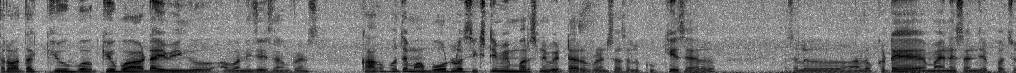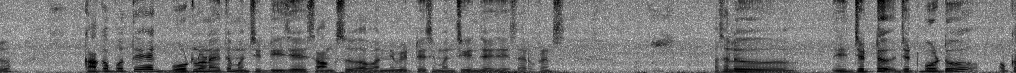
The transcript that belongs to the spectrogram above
తర్వాత క్యూబా క్యూబా డైవింగ్ అవన్నీ చేసాం ఫ్రెండ్స్. కాకపోతే మా బోట్లో సిక్స్టీ మెంబర్స్ని పెట్టారు ఫ్రెండ్స్ అసలు కుక్ చేశారు. అసలు అదొక్కటే మైనస్ అని చెప్పొచ్చు. కాకపోతే బోట్లోనైతే మంచి డీజే సాంగ్స్ అవన్నీ పెట్టేసి మంచిగా ఎంజాయ్ చేశారు ఫ్రెండ్స్. అసలు ఈ జెట్ జెట్ బోటు ఒక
